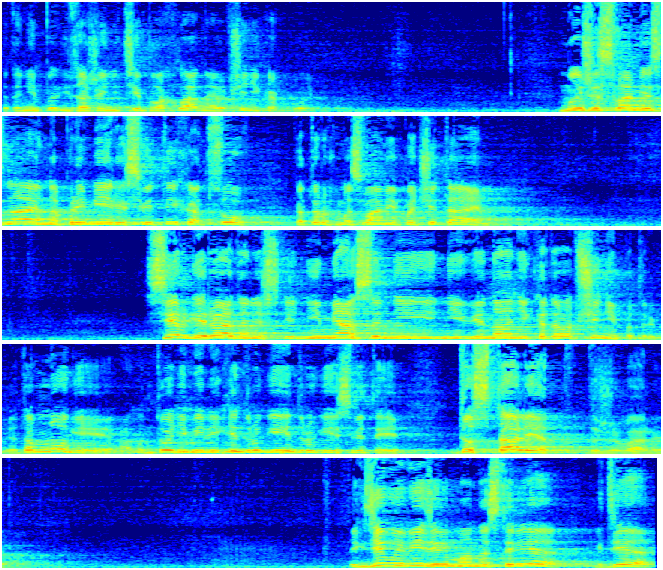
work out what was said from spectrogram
Это не, даже не теплохладный, вообще никакой. Мы же с вами знаем на примере святых отцов, которых мы с вами почитаем, Сергий Радонежский ни мяса, ни, ни вина никогда вообще не потреблял. Там многие, Антоний Великий, другие, другие святые, до ста лет доживали. И где вы видели в монастыре, где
